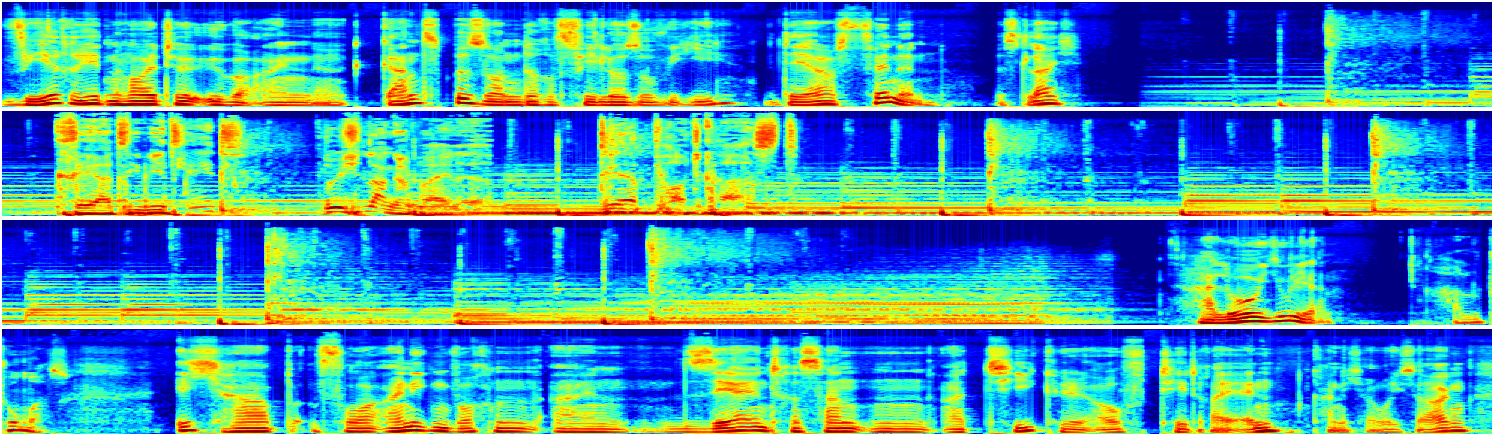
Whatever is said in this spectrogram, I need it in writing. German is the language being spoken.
Wir reden heute über eine ganz besondere Philosophie der Finnen. Bis gleich. Kreativität durch Langeweile. Der Podcast. Hallo Julian. Hallo Thomas. Ich habe vor einigen Wochen einen sehr interessanten Artikel auf T3N, kann ich auch ruhig sagen,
